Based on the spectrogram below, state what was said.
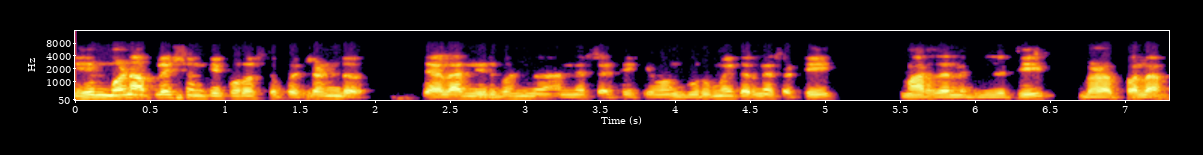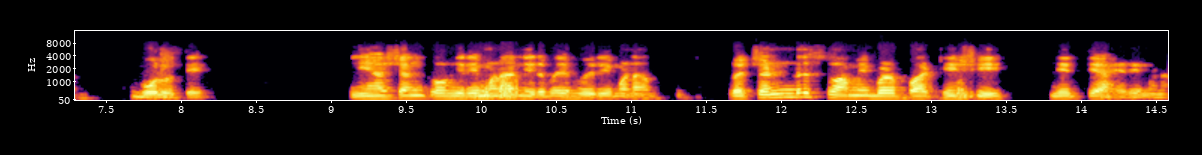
हे मन आपले शंकेखोर असतं प्रचंड. त्याला निर्बंध आणण्यासाठी किंवा गुरुमय करण्यासाठी महाराजांनी दिली ती बाळप्पाला बोलवते निहाशंक होई रे म्हणा निर्भय होई रे म्हणा प्रचंड स्वामी बळ पाठीशी नित्य आहे रे म्हणा.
